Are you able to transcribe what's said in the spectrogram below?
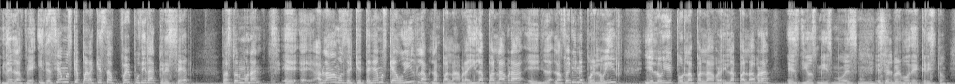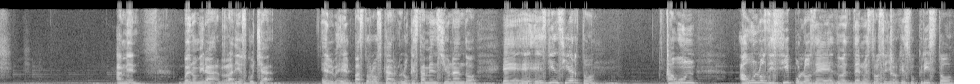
de la fe. Y decíamos que para que esa fe pudiera crecer, Pastor Morán, eh, eh, hablábamos de que teníamos que oír la, la palabra y la palabra, eh, la, la, fe viene por el oír y el oír por la palabra y la palabra es Dios mismo, es, es el verbo de Cristo. Amén. Bueno, mira, Radio Escucha, el, el, pastor Oscar lo que está mencionando eh, es bien cierto. Aún, aún los discípulos de, de, nuestro Señor Jesucristo,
